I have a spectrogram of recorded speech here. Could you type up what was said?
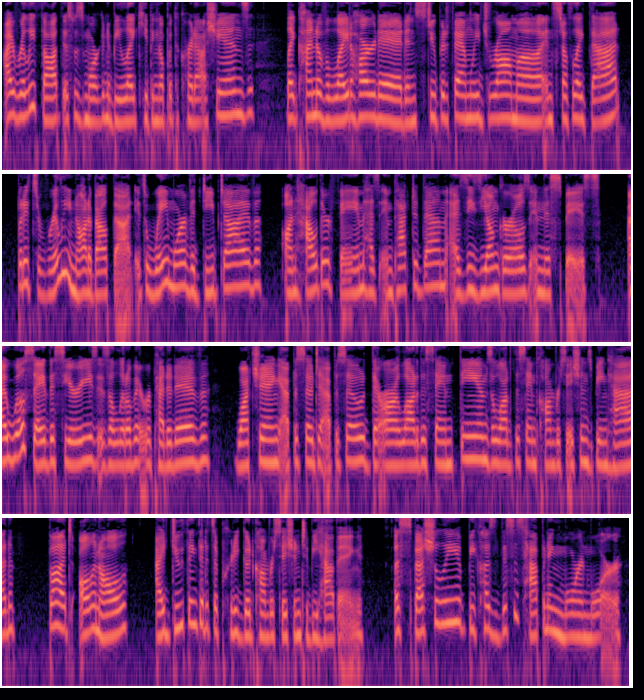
I really thought this was more going to be like keeping up with the Kardashians, like kind of lighthearted and stupid family drama and stuff like that. But it's really not about that. It's way more of a deep dive on how their fame has impacted them as these young girls in this space. I will say the series is a little bit repetitive. Watching episode to episode, there are a lot of the same themes, a lot of the same conversations being had. But all in all, I do think that it's a pretty good conversation to be having, especially because this is happening more and more.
